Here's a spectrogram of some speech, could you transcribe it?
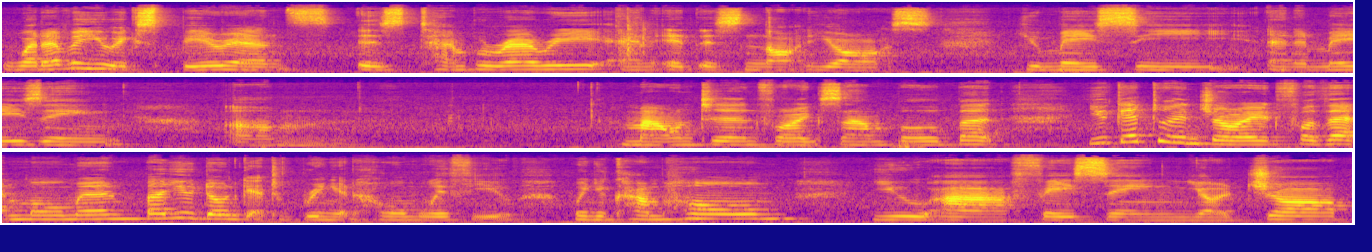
whatever you experience is temporary and it is not yours. You may see an amazing um, mountain, for example, but you get to enjoy it for that moment, but you don't get to bring it home with you. When you come home, you are facing your job,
